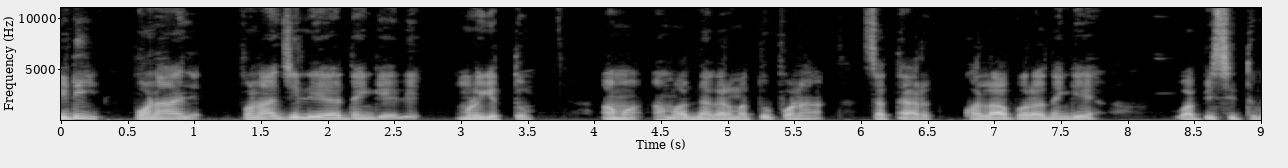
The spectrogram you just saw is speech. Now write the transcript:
ಇಡೀ ಪೊಣಾ ಪೊಣಾ ಜಿಲ್ಲೆಯ ದಂಗೆಯಲ್ಲಿ ಮುಳುಗಿತ್ತು. ಅಮ, ಅಹಮದ್ನಗರ್ ಮತ್ತು ಪೊಣ ಸತ್ತಾರ್ ಕೊಲ್ಲಾಪುರ ದಂಗೆ ವಾಪಿಸಿತು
